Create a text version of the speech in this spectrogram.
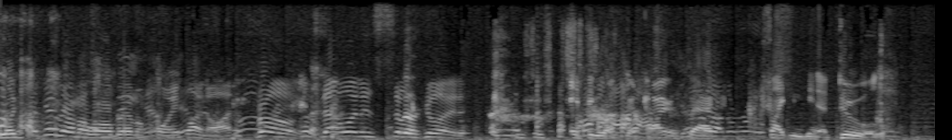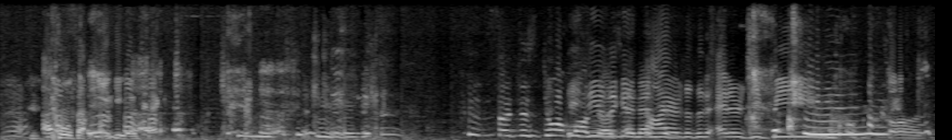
Look, I'll give him a little bit of a point. Why not? Bro, that one is so good. if you want your tires back, fight me in a duel. Pulls out radio tech. So just do He's Among Us using his tires you... as an energy beam.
